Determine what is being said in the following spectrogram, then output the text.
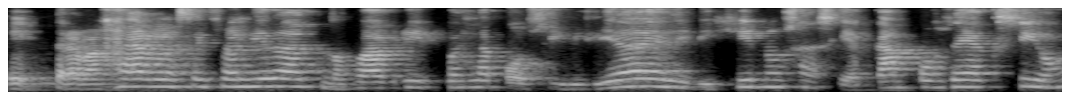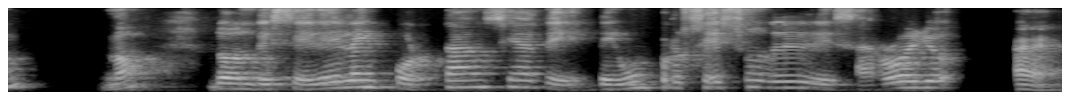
eh, trabajar la sexualidad nos va a abrir pues la posibilidad de dirigirnos hacia campos de acción, ¿no? Donde se dé la importancia de, de un proceso de desarrollo eh,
